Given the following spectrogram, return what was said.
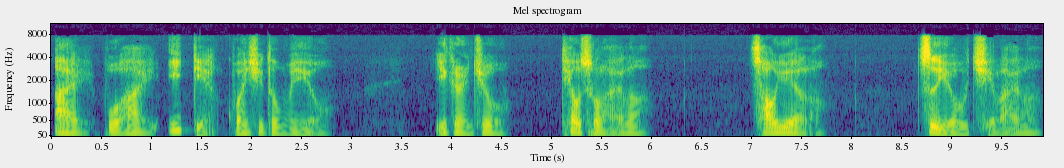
爱不爱一点关系都没有，一个人就跳出来了，超越了，自由起来了，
